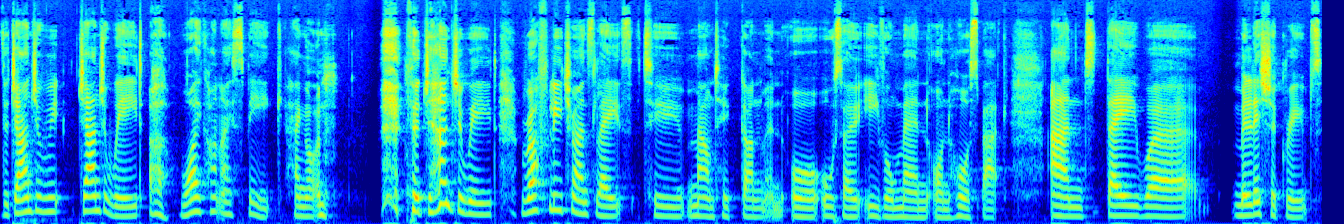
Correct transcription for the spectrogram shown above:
the Janjaweed. Janjaweed oh, why can't I speak? Hang on. the Janjaweed roughly translates to mounted gunmen or also evil men on horseback. And they were militia groups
